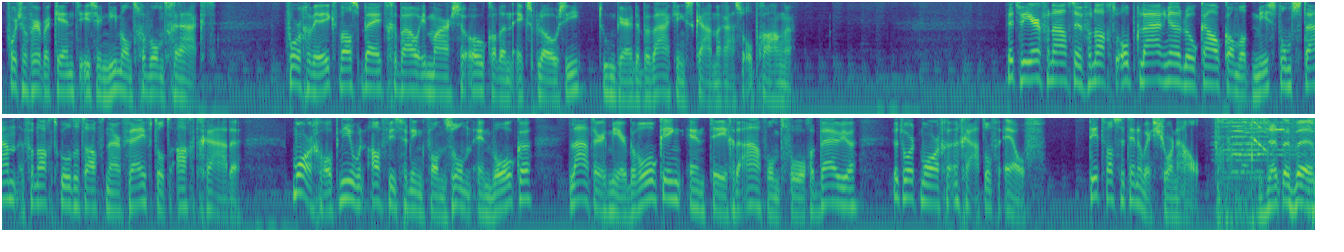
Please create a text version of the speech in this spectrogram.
Voor zover bekend is er niemand gewond geraakt. Vorige week was bij het gebouw in Maarsen ook al een explosie. Toen werden bewakingscamera's opgehangen. Het weer vanavond en vannacht opklaringen. Lokaal kan wat mist ontstaan. Vannacht koelt het af naar 5 tot 8 graden. Morgen opnieuw een afwisseling van zon en wolken. Later meer bewolking en tegen de avond volgen buien. Het wordt morgen een graad of 11. Dit was het NOS Journaal. ZFM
